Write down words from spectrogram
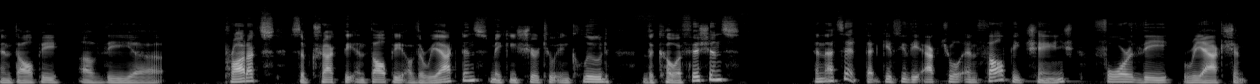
enthalpy of the uh, products, subtract the enthalpy of the reactants, making sure to include the coefficients, and that's it. That gives you the actual enthalpy change for the reaction.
